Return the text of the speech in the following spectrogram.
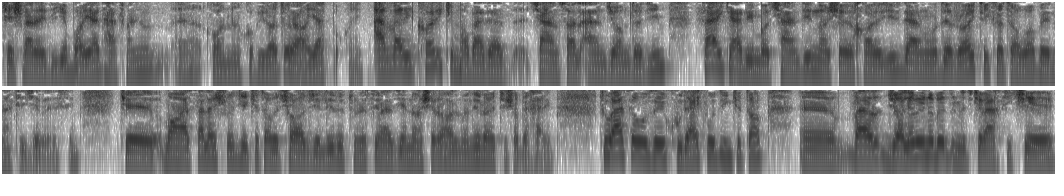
کشورهای دیگه باید حتما قانون کپی رایت رو رعایت بکنید. اولین کاری که ما بعد از چند سال انجام دادیم سعی کردیم با چندین ناشر خارجی در مورد رایت کتابا به نتیجه برسیم که ماحصلش شد یه کتاب چهار جلدی رو تونستیم از یه ناشر آلمانی رایتش رو بخریم. تو بحث حوزه کودک بود این کتاب و جالب اینو بدونید که وقتی که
